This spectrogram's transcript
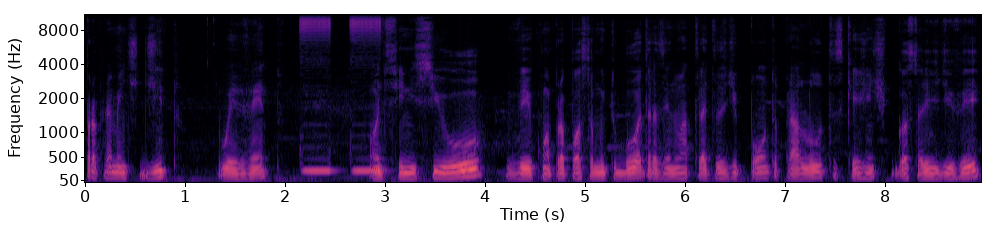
propriamente dito, o evento onde se iniciou veio com uma proposta muito boa, trazendo atletas de ponta para lutas que a gente gostaria de ver.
